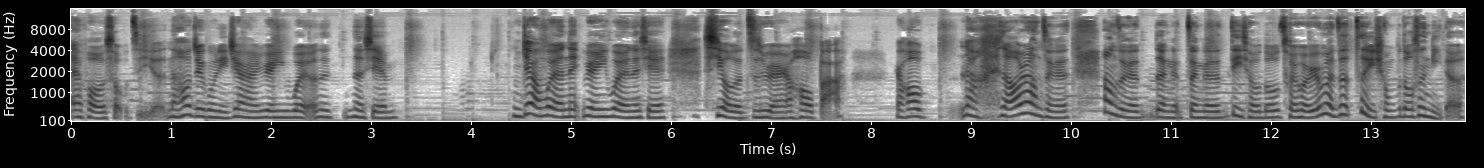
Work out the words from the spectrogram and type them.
Apple 手机了，然后结果你竟然愿意为了那那些，你竟然为了那愿意为了那些稀有的资源，然后把。然后让，然后让整个，让整个整个整个地球都摧毁。原本这这里全部都是你的，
